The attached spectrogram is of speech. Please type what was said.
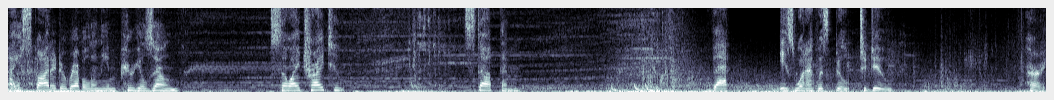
I spotted a rebel in the Imperial Zone. So I tried to stop them. That is what I was built to do. Hurt.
